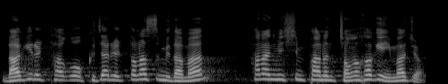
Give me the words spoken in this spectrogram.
나귀를 타고 그 자리를 떠났습니다만 하나님의 심판은 정확하게 임하죠.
